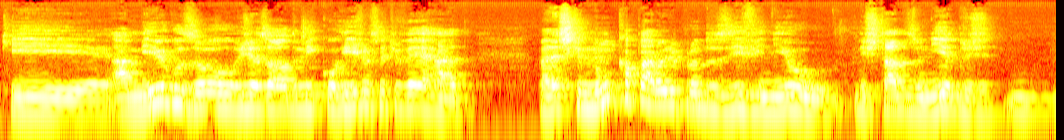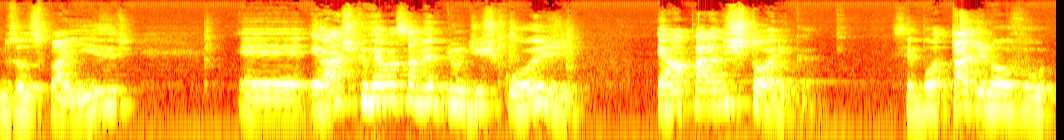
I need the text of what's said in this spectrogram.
que amigos ou Gesualdo me corrijam se eu estiver errado, mas acho que nunca parou de produzir vinil nos Estados Unidos, nos outros países. É, eu acho que o relançamento de um disco hoje é uma parada histórica. Você botar de novo,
